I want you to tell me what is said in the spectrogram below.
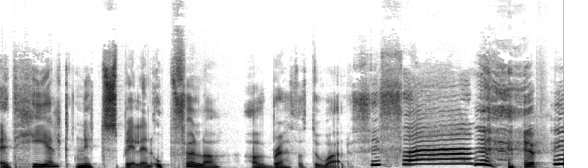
Et helt nytt spill. En oppfølger av Breath of the Wild. Fy faen! Fy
